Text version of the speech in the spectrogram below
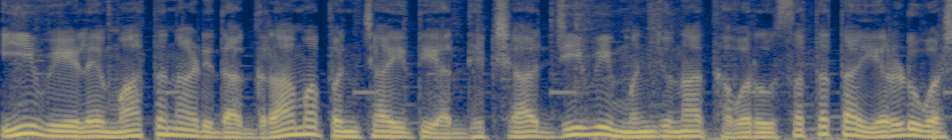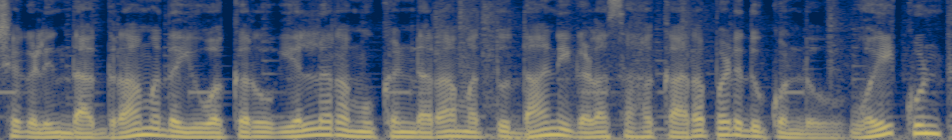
ಈ ವೇಳೆ ಮಾತನಾಡಿದ ಗ್ರಾಮ ಪಂಚಾಯಿತಿ ಅಧ್ಯಕ್ಷ ಜಿವಿ ಮಂಜುನಾಥ್ ಅವರು ಸತತ ಎರಡು ವರ್ಷಗಳಿಂದ ಗ್ರಾಮದ ಯುವಕರು ಎಲ್ಲರ ಮುಖಂಡರ ಮತ್ತು ದಾನಿಗಳ ಸಹಕಾರ ಪಡೆದುಕೊಂಡು ವೈಕುಂಠ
